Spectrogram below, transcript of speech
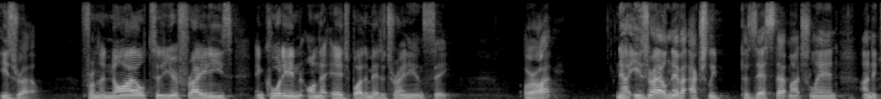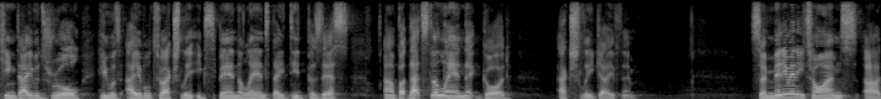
Israel. From the Nile to the Euphrates and caught in on the edge by the Mediterranean Sea. All right? Now, Israel never actually possessed that much land. Under King David's rule, he was able to actually expand the land they did possess. Uh, but that's the land that God actually gave them. So many, many times, uh,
